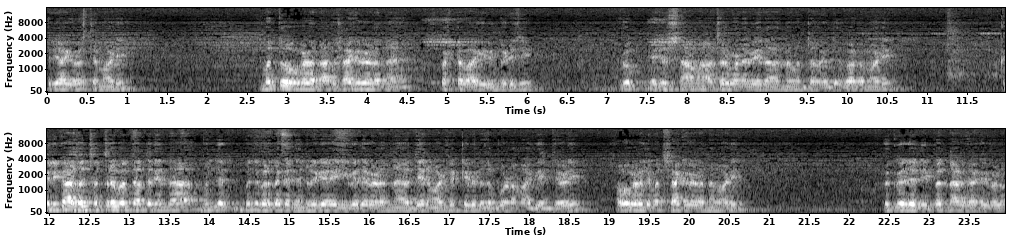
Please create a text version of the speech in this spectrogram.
ಸರಿಯಾಗಿ ವ್ಯವಸ್ಥೆ ಮಾಡಿ ಮತ್ತು ಅವುಗಳ ನಾಲ್ಕು ಶಾಖೆಗಳನ್ನು ಸ್ಪಷ್ಟವಾಗಿ ವಿಂಗಡಿಸಿ ಋಕ್ ಯಜುಸ್ಸಾಮ ಅಥರ್ವಣ ವೇದ ಅನ್ನುವಂಥ ವಿಭಾಗ ಮಾಡಿ. ಕಲಿಕಾಲ ಸತ್ರ ಬಂದಾದ್ದರಿಂದ ಮುಂದೆ ಬಂದು ಬರತಕ್ಕ ಜನರಿಗೆ ಈ ವೇದಗಳನ್ನು ಅಧ್ಯಯನ ಮಾಡಿ ಶಕ್ಯವಿಲ್ಲ ಸಂಪೂರ್ಣವಾಗಿ ಅಂತೇಳಿ ಅವುಗಳಲ್ಲಿ ಮತ್ತೆ ಶಾಖೆಗಳನ್ನು ಮಾಡಿ. ಋಗ್ವೇದದಲ್ಲಿ ಇಪ್ಪತ್ನಾಲ್ಕು ಶಾಖೆಗಳು,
